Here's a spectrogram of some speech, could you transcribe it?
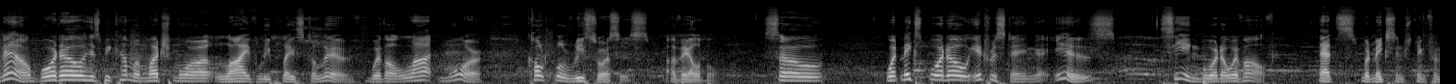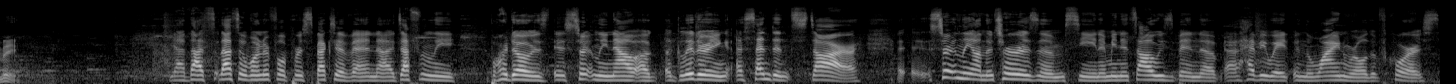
Now, Bordeaux has become a much more lively place to live, with a lot more cultural resources available. So what makes Bordeaux interesting is seeing Bordeaux evolve. That's what makes it interesting for me. Yeah, that's that's a wonderful perspective, and uh, definitely Bordeaux is, is certainly now a, a, glittering ascendant star. Uh, certainly on the tourism scene. I mean, it's always been a, a heavyweight in the wine world, of course.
